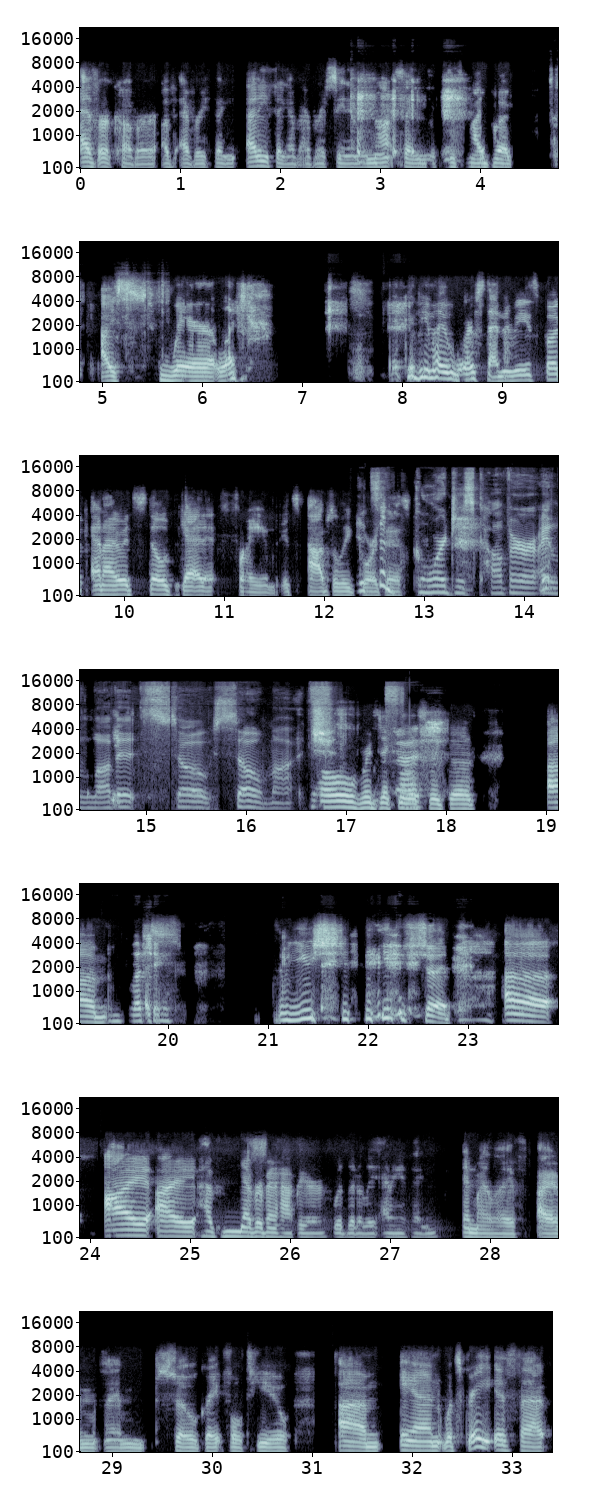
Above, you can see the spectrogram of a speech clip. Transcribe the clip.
ever cover of everything, anything I've ever seen. And I'm not saying this is my book. I swear, like it could be my worst enemy's book, and I would still get it framed. It's absolutely gorgeous. It's a gorgeous cover. I love it so, so much. so ridiculously Gosh. good. Um, I'm blushing. you should. you should. Uh, I I have never been happier with literally anything in my life. I'm I'm so grateful to you. Um, and what's great is that,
